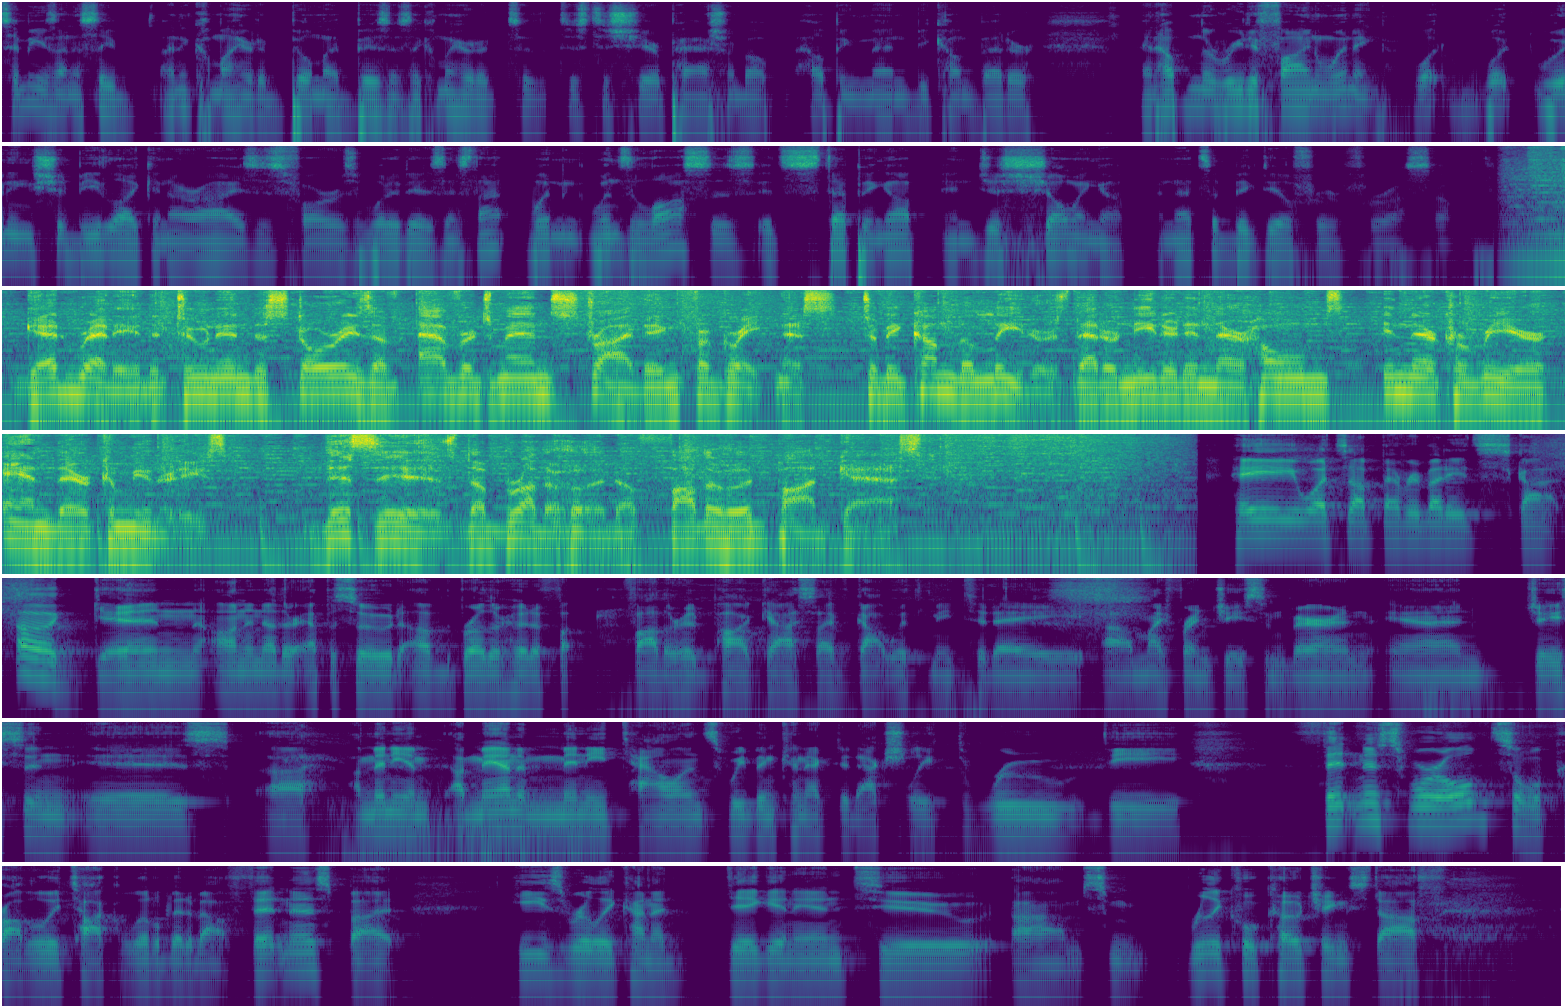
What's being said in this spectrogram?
to me, is honestly, I didn't come out here to build my business. I come out here to, to just to share passion about helping men become better and help them to redefine winning. What what winning should be like in our eyes as far as what it is. And it's not win, wins and losses. It's stepping up and just showing up, and that's a big deal for for us. So. Get ready to tune in to stories of average men striving for greatness to become the leaders that are needed in their homes, in their career, and their communities. This is the Brotherhood of Fatherhood podcast. Hey, what's up, everybody? It's Scott again on another episode of the Brotherhood of Fatherhood podcast. I've got with me today uh, my friend Jason Barron, and Jason is uh, a many a man of many talents. We've been connected actually through the fitness world, so we'll probably talk a little bit about fitness, but he's really kind of digging into um, some really cool coaching stuff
